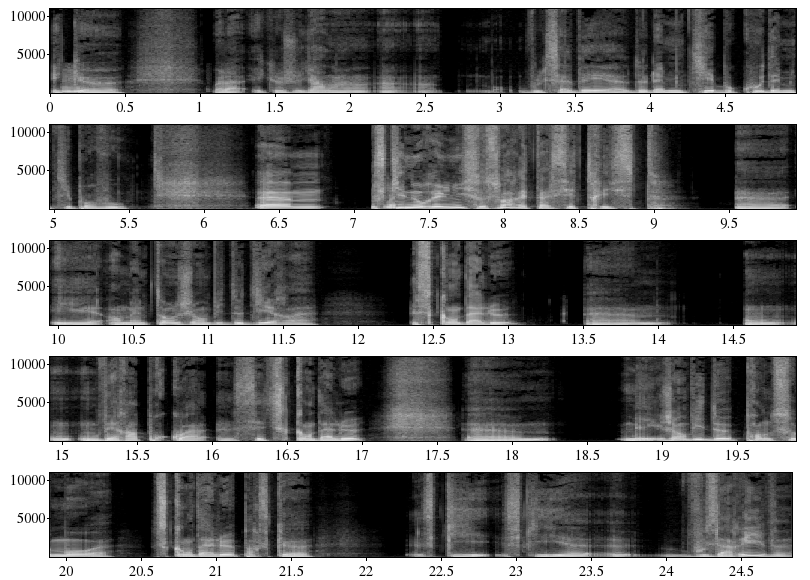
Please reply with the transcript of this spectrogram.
et mmh. que voilà, et que je garde un, vous le savez, euh, de l'amitié, beaucoup d'amitié pour vous. Euh, ce qui nous réunit ce soir est assez triste, euh, et en même temps, j'ai envie de dire scandaleux. On, verra pourquoi c'est scandaleux, mais j'ai envie de prendre ce mot scandaleux parce que ce qui, ce qui euh, euh, vous arrive,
